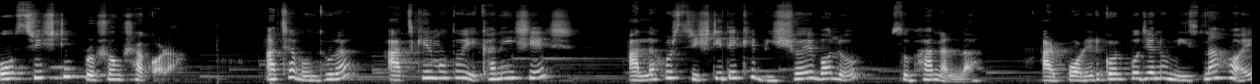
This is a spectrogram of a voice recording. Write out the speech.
ও সৃষ্টির প্রশংসা করা। আচ্ছা বন্ধুরা, আজকের মতো এখানেই শেষ। আল্লাহর সৃষ্টি দেখে বিস্ময়ে বলো সুবহান আল্লাহ আর পরের গল্প যেন মিস না হয়,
